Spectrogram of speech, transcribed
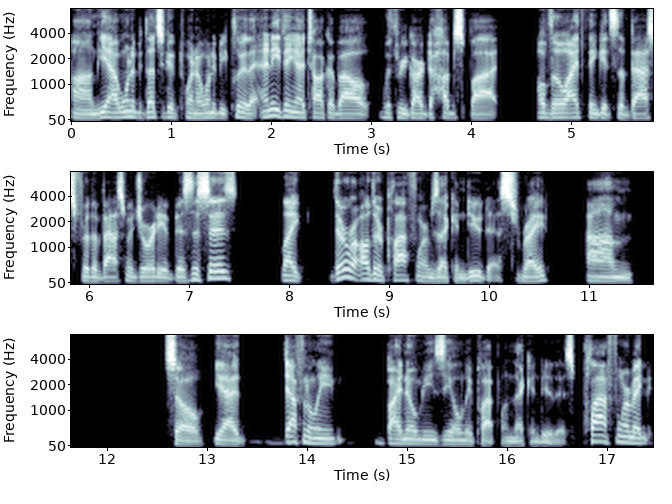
um, yeah, I want to. That's a good point. I want to be clear that anything I talk about with regard to HubSpot, although I think it's the best for the vast majority of businesses, like there are other platforms that can do this, right? Um, so yeah, definitely by no means the only platform that can do this. Platform ag-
